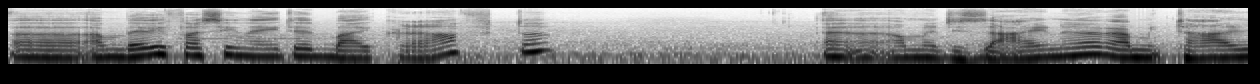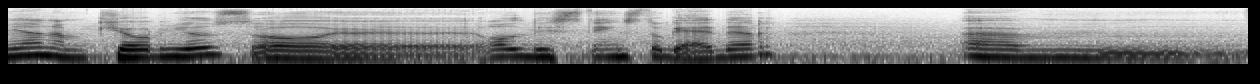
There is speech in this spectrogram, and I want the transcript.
Uh, I'm very fascinated by craft. Uh, I'm a designer. I'm Italian. I'm curious. So uh, all these things together um,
